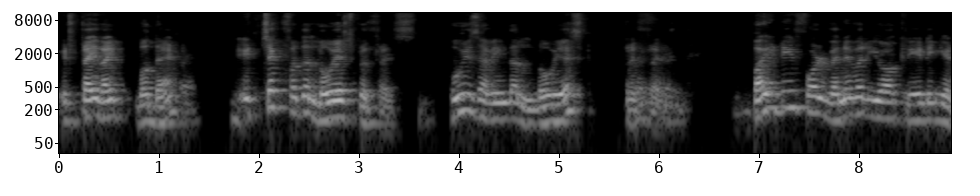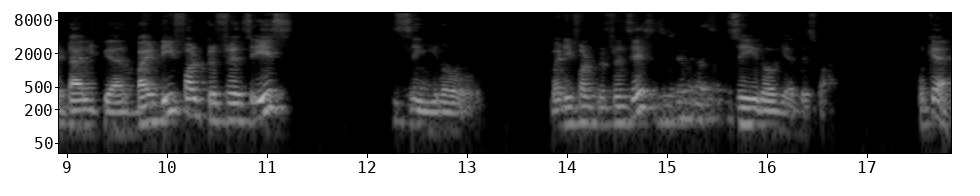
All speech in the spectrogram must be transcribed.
It's tie, right? Both the end. Right. It check for the lowest preference. Who is having the lowest preference? By default, whenever you are creating a dial peer, by default preference is zero. By default preference is zero here, this one. Okay.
